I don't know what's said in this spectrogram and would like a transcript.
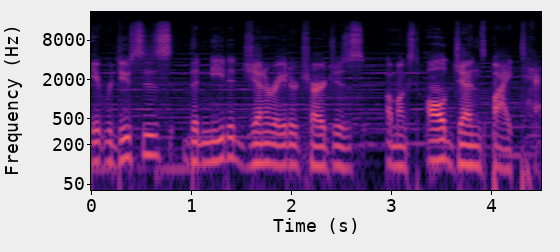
it reduces the needed generator charges amongst all gens by 10.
